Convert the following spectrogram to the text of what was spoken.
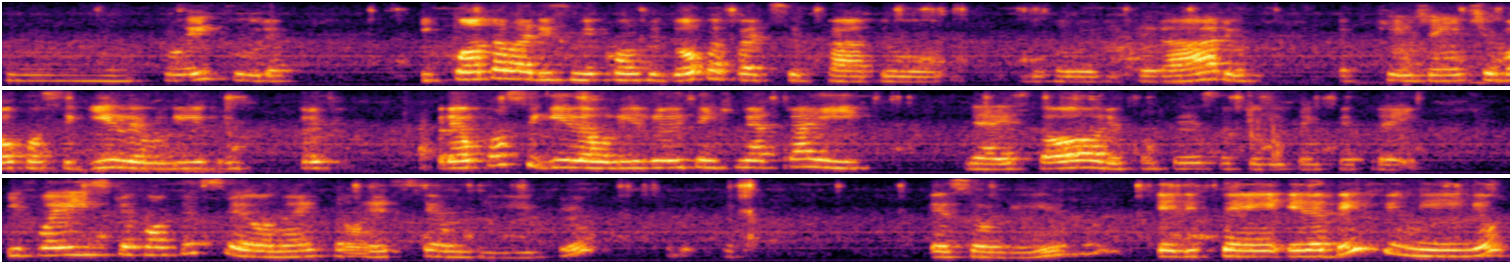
com, com leitura. E quando a Larissa me convidou para participar do, do valor literário, eu fiquei, gente, eu vou conseguir ler o livro para eu conseguir ler um livro, ele tem que me atrair, né? A história, o contexto, tudo tem que me atrair. E foi isso que aconteceu, né? Então, esse é o livro. Esse é o livro. Ele tem, ele é bem fininho,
